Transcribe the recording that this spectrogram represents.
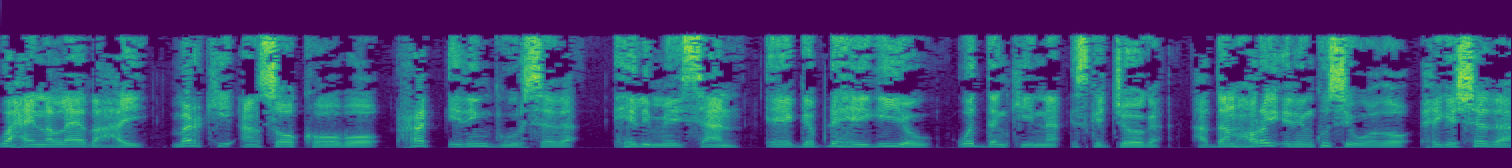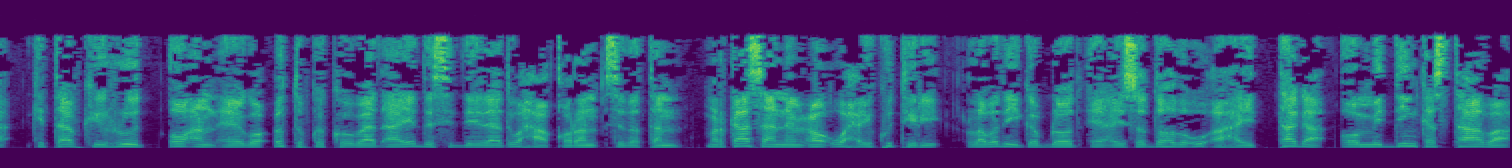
Waxayna leedahay markii aan soo koobo rag idin guursada heli maysaan ee gabdhahaygiyow waddankiinna iska jooga. Haddaan horay idinku sii wado xigashada kitaabkii ruud oo aan eego cutubka koowaad aayadda siddeedaad waxaa qoran sida tan. Markaasaa nimco waxay ku tidhi labadii gabdhood ee ay sodohda u ahayd taga oo midiin kastaaba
